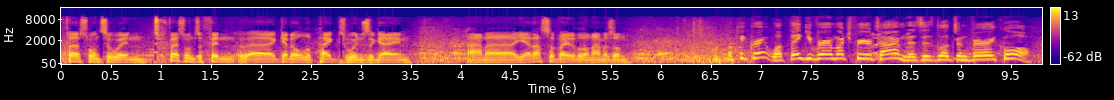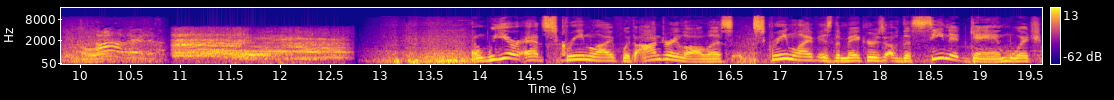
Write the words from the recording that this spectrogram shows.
First one to win, first one to fin, uh, get all the pegs wins the game. And uh, yeah, that's available on Amazon. Okay, great. Well, thank you very much for your time. This is looking very cool. And we are at Screenlife with Andre Lawless. Screenlife is the makers of the Scene It game, which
